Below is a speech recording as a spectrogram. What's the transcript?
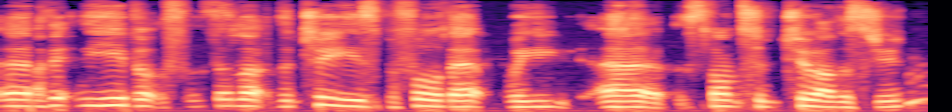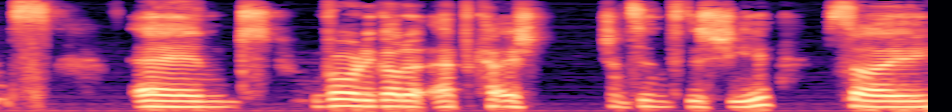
Uh, I think the year, the, the, two years before that, we uh, sponsored two other students and we've already got applications in for this year. So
